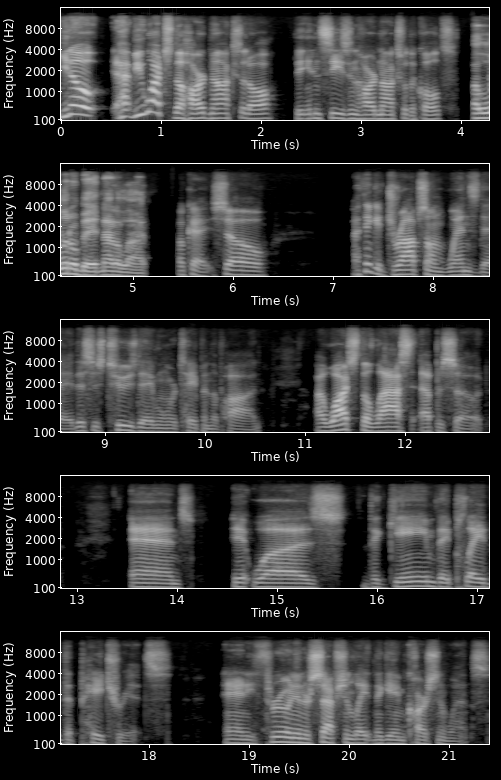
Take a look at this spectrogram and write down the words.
You know, have you watched the Hard Knocks at all? The in-season Hard Knocks with the Colts? A little bit, not a lot. Okay, so I think it drops on Wednesday. This is Tuesday when we're taping the pod. I watched the last episode, and it was the game they played the Patriots, and he threw an interception late in the game, Carson Wentz.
